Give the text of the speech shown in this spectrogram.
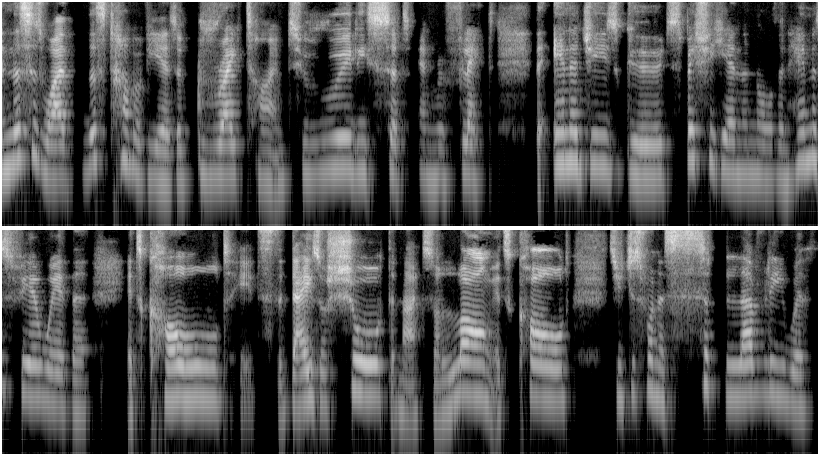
And this is why this time of year is a great time to really sit and reflect. The energy is good, especially here in the northern hemisphere where the it's cold, it's the days are short, the nights are long, it's cold. So you just want to sit lovely with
